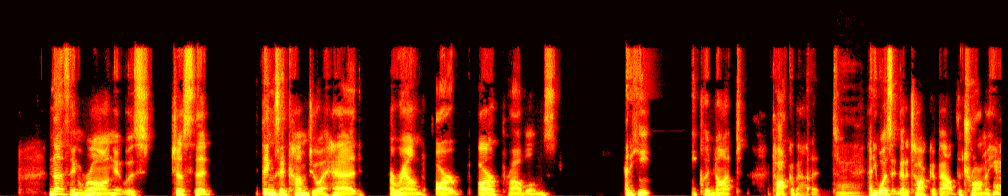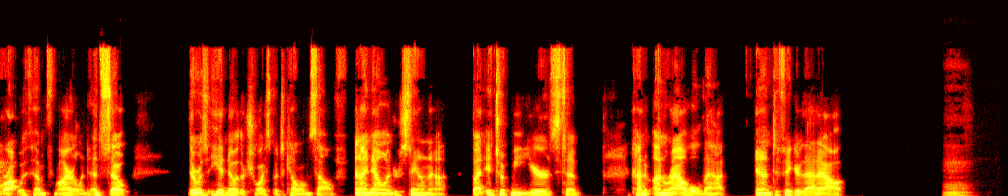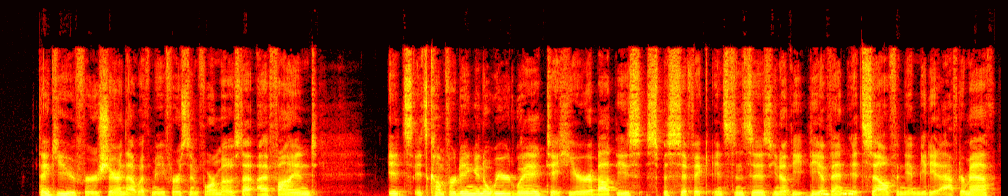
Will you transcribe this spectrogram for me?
nothing wrong. It was just that things had come to a head around our our problems and he, he could not talk about it. Mm. and he wasn't going to talk about the trauma he brought with him from ireland. And so there was he had no other choice but to kill himself. And i now understand that. But it took me years to kind of unravel that and to figure that out. Mm. thank you for sharing that with me first and foremost. I, I find it's it's comforting in a weird way to hear about these specific instances you know the the mm-hmm. event itself and the immediate aftermath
